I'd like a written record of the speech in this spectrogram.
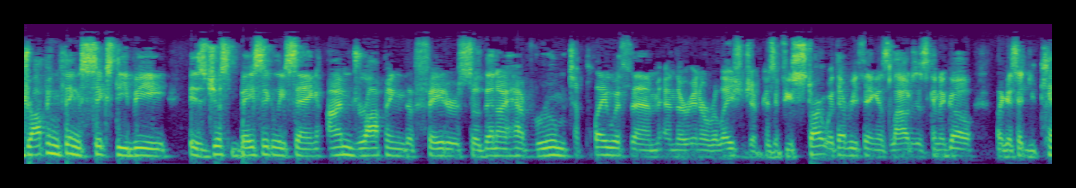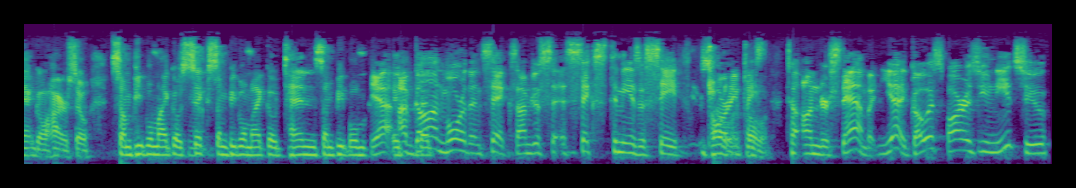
dropping things 6 db is just basically saying i'm dropping the faders so then i have room to play with them and they're in a relationship because if you start with everything as loud as it's going to go like i said you can't go higher so some people might go 6 some people might go 10 some people Yeah, it- I've that- gone more than six. I'm just six to me is a safe starting place totally. to understand. But yeah, go as far as you need to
